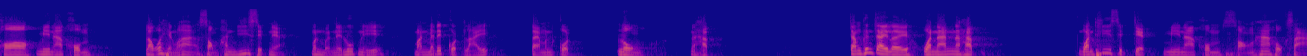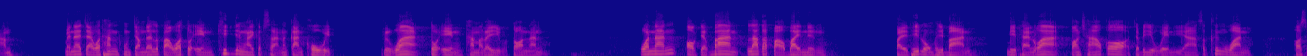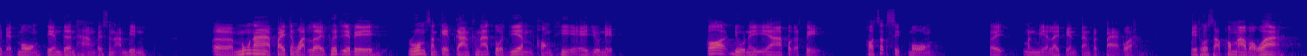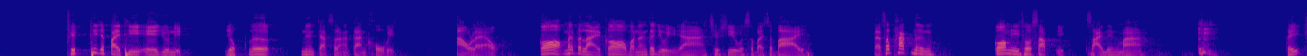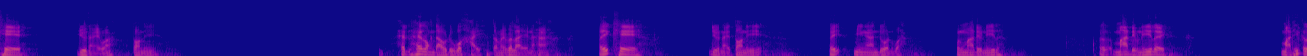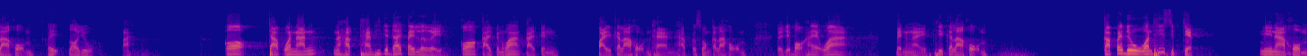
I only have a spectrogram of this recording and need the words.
พอมีนาคม เราก็เห็นว่า 2020 เนี่ย มันเหมือนในรูปนี้ มันไม่ได้กดไลค์แต่มันกดลงนะครับจำขึ้นใจเลยวันนั้นนะครับ วันที่ 17 มีนาคม 2563 ไม่แน่ใจว่าท่านคงจำได้หรือเปล่าว่าตัวเองคิดยังไงกับสถานการณ์โควิด หรือว่าตัวเองทำอะไรอยู่ตอนนั้น วันนั้นออกจากบ้านลากกระเป๋าใบหนึ่งไปที่โรงพยาบาล มีแผนว่าตอนเช้าก็จะไปอยู่เวรเอสักครึ่งวัน พอ 11 โมงเตรียมเดินทางไปสนามบินมุ่งหน้าไปจังหวัดเลย เพื่อที่จะไปร่วมสังเกตการณ์คณะตรวจเยี่ยมของ TA Unit ก็อยู่ใน ER ปกติ พอสัก 10 โมงเฮ้ยมันมีอะไรเปลี่ยนแปลงแปลกๆว่ะมีโทรศัพท์เข้ามาบอกว่า ทริปที่จะไป TA Unit ยกเลิกเนื่องจากสถานการณ์โควิด เอาแล้ว ก็ไม่เป็นไรก็วันนั้นก็อยู่ ER ชิวๆสบายๆ แต่สักพักหนึ่งก็มีโทรศัพท์อีกสายหนึ่งมา เฮ้ยเค อยู่ไหนวะ ตอนนี้ ให้ให้ลองเดาดูว่าใคร แต่ไม่เป็นไรนะฮะ เฮ้ยเค อยู่ไหนตอนนี้ เฮ้ยมีงานด่วนวะมึงมาเดี๋ยวนี้เลย เออมาเดี๋ยวนี้เลย มาที่กลาโหมเฮ้ยรออยู่ไปก็จากวันนั้นนะครับ แทนที่จะได้ไปเลย ก็กลายเป็นว่ากลายเป็นไปกลาโหมแทนครับ กระทรวงกลาโหม เดี๋ยวจะบอกให้ว่าเป็นไงที่กลาโหม กลับไปดูวันที่ 17 มีนาคม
